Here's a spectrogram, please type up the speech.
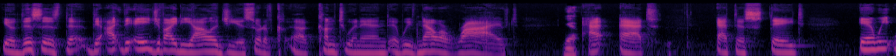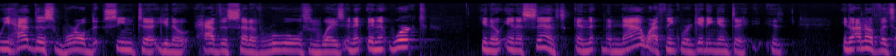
you know, this is the the, the age of ideology has sort of uh, come to an end, and we've now arrived yeah. at at at this state. And we, we had this world that seemed to you know have this set of rules and ways, and it and it worked, you know, in a sense. And but now I think we're getting into you know, I don't know if it's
